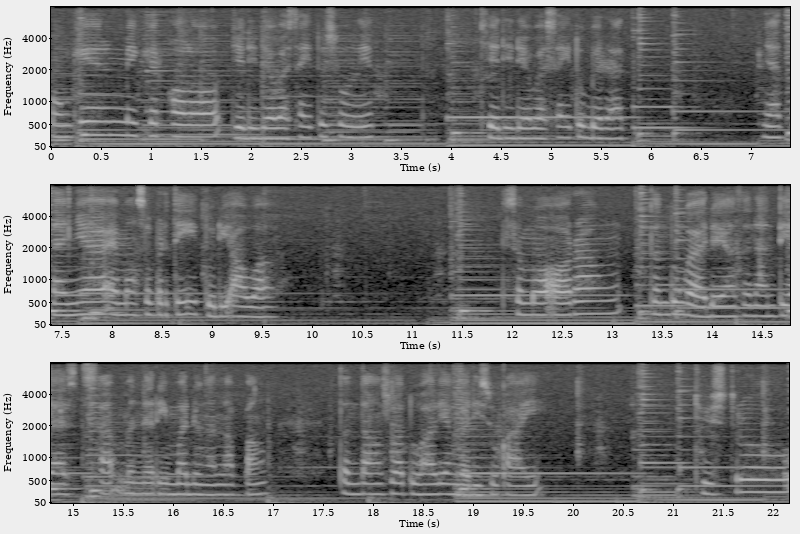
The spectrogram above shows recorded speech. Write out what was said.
Mungkin mikir kalau jadi dewasa itu sulit, jadi dewasa itu berat. Nyatanya emang seperti itu di awal. Semua orang tentu gak ada yang senantiasa menerima dengan lapang tentang suatu hal yang gak disukai. Justru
